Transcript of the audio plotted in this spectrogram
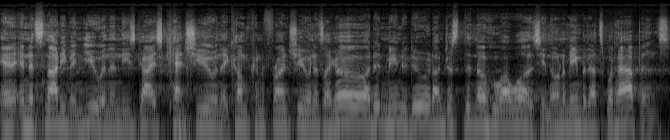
and, and it's not even you. And then these guys catch you and they come confront you, and it's like, oh, I didn't mean to do it. I just didn't know who I was. You know what I mean? But that's what happens.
